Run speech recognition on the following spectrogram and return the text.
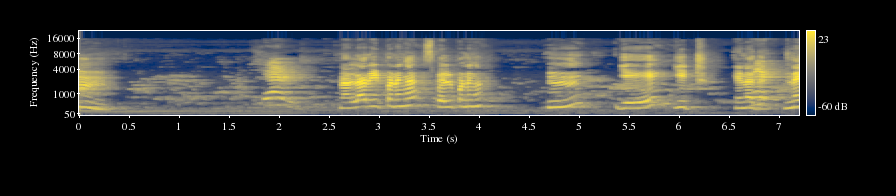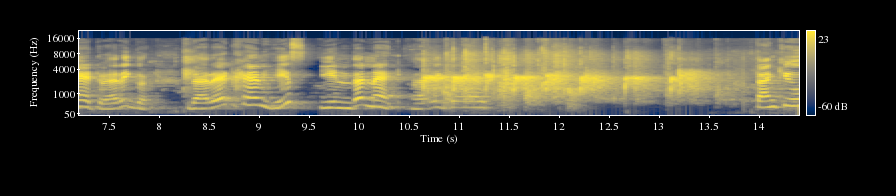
ம் நல்லா ரீட் பண்ணுங்க ஸ்பெல் பண்ணுங்க. ம் ஏ இட் என்னது? Net very good the red hen is in the net very good thank you.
